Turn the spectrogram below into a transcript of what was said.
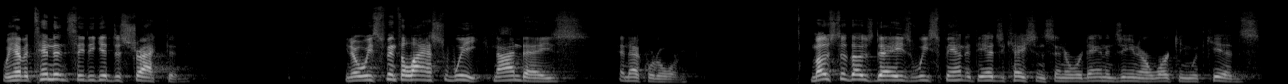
we have a tendency to get distracted. You know, we spent the last week, nine days, in Ecuador. Most of those days we spent at the Education Center where Dan and Gina are working with kids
